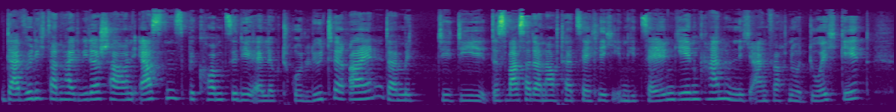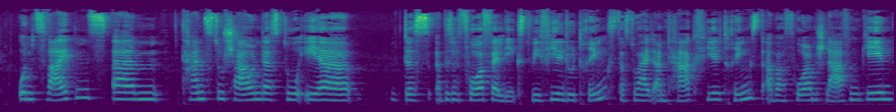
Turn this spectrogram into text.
Da würde ich dann halt wieder schauen. Erstens bekommt sie die Elektrolyte rein, damit die, die, das Wasser dann auch tatsächlich in die Zellen gehen kann und nicht einfach nur durchgeht. Und zweitens ähm, kannst du schauen, dass du eher das ein bisschen vorverlegst, wie viel du trinkst, dass du halt am Tag viel trinkst, aber vor dem Schlafengehen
